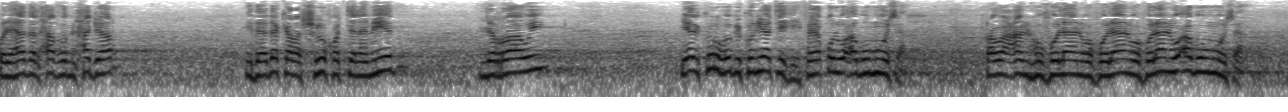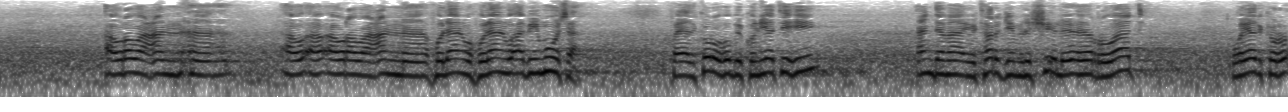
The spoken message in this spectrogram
ولهذا الحافظ بن حجر إذا ذكر الشيوخ والتلاميذ للراوي يذكره بكنيته فيقول أبو موسى روى عنه فلان وفلان وفلان وأبو موسى. أو روى عن أو, أو روى عن فلان وفلان وأبي موسى فيذكره بكنيته عندما يترجم للرواة ويذكر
